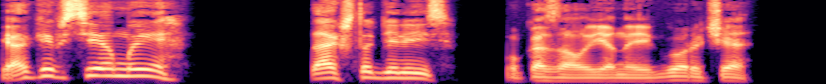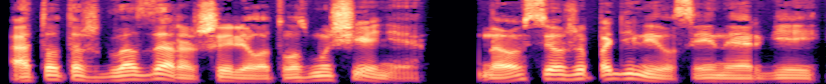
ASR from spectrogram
«Как и все мы. Так что делись», — указал я на Егорыча, а тот аж глаза расширил от возмущения но все же поделился энергией.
